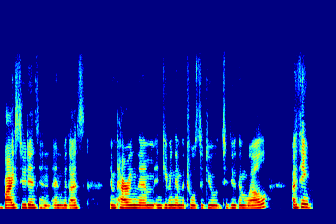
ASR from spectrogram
by students and and with us empowering them and giving them the tools to do to do them well I think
